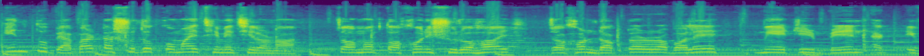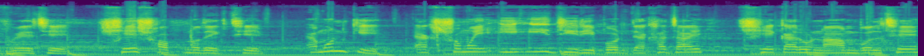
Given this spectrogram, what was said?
কিন্তু ব্যাপারটা শুধু কোমায় থেমেছিল না। চমক তখনই শুরু হয় যখন ডক্টররা বলে, মেয়েটির ব্রেন অ্যাক্টিভ হয়েছে। সে স্বপ্ন দেখছে। এমনকি একসময় ইইজি রিপোর্ট দেখা যায়, সে কারও নাম বলছে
